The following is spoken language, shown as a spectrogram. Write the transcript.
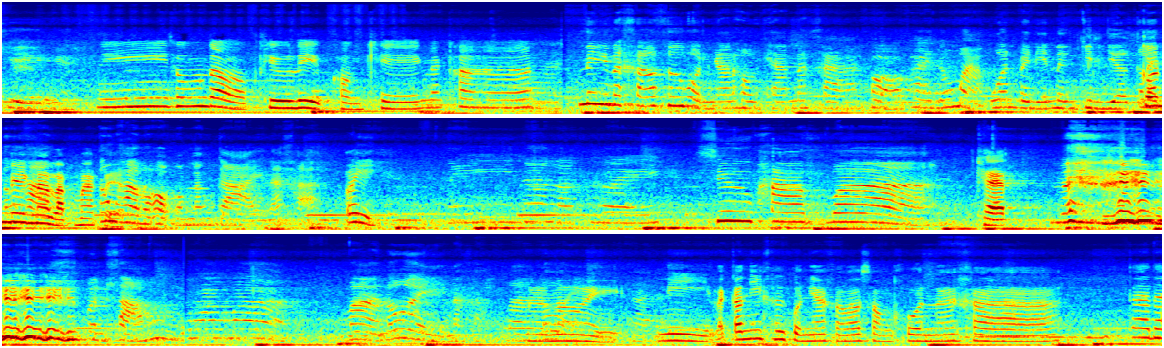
เค้กไงนี่ทุ่งดอกทิวลิปของเค้กนะคะ นี่นะคะคือผลงานของแคทนะคะ ขออภัยน้องหมาอ้วนไปนิดนึงกินเยอะก็เลยก้อนเมฆต้องพน่ารักมากเลยต้องพามาออกกำลังกายนะคะเอ้ยนี่น่ารักไหม ชื่อภาพว่าแคท ไม่มันซ้ำภาพว่ามาหน่อยนะคะมามาหหน่น่ออยยใช่นี่ แล้วก็นี่คือผลงานของเราสองคนนะคะตาด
